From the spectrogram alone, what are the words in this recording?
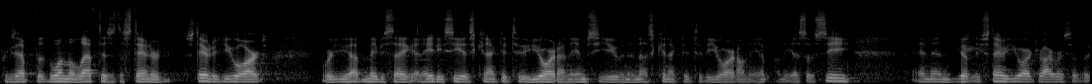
for example, the one on the left is the standard, standard UART, where you have maybe say an ADC is connected to UART on the MCU, and then that's connected to the UART on the, on the SOC. And then you have the standard UART driver, so the,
